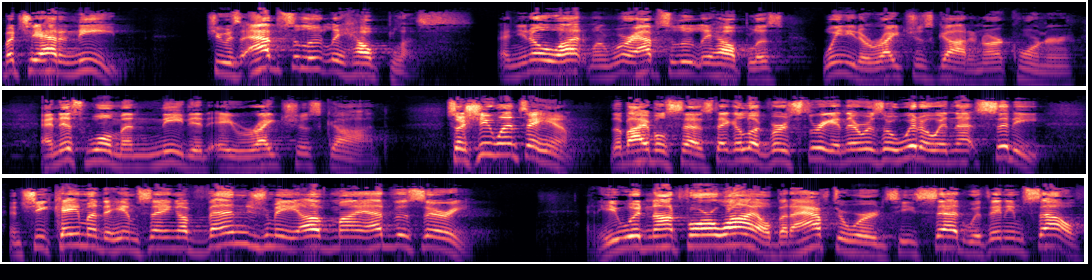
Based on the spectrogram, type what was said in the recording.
But she had a need. She was absolutely helpless. And you know what? When we're absolutely helpless, we need a righteous God in our corner. And this woman needed a righteous God. So she went to him. The Bible says, take a look, verse 3, and there was a widow in that city, and she came unto him saying, Avenge me of my adversary. And he would not for a while, but afterwards he said within himself,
